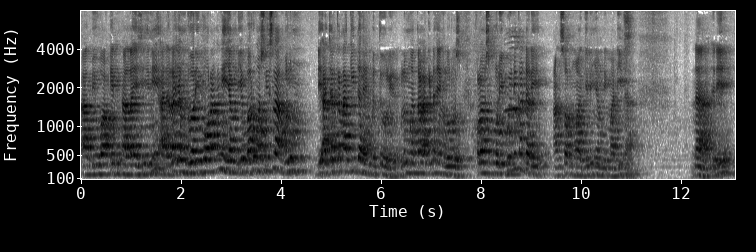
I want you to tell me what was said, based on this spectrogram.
Abi Waqid al ini adalah yang 2000 orang ini yang dia baru masuk Islam, belum diajarkan akidah yang betul ya. belum mengetahui akidah yang lurus. Kalau yang 10.000 ini kan dari Ansor Muhajirin yang di Madinah. Nah, jadi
